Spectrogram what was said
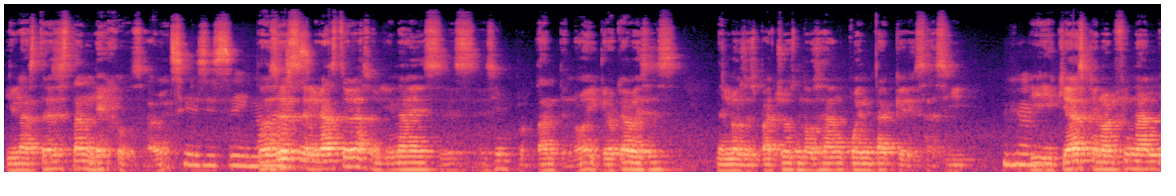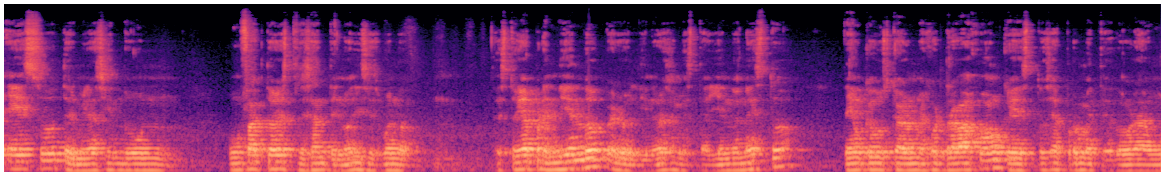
Y las tres están lejos, ¿sabes? Sí, sí, sí. Entonces el gasto de gasolina es, es, es importante, ¿no? Y creo que a veces en los despachos no se dan cuenta que es así. Y quieras que no, al final eso termina siendo un, un, factor estresante, ¿no? Dices, bueno, estoy aprendiendo, pero el dinero se me está yendo en esto, tengo que buscar un mejor trabajo, aunque esto sea prometedor a un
